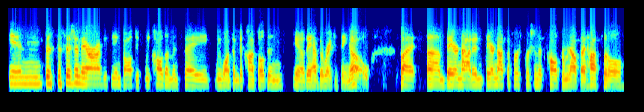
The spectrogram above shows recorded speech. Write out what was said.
in this decision. They are obviously involved if we call them and say we want them to consult and you know they have the right to say no but um, they are not in, they are not the first person that's called from an outside hospital.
